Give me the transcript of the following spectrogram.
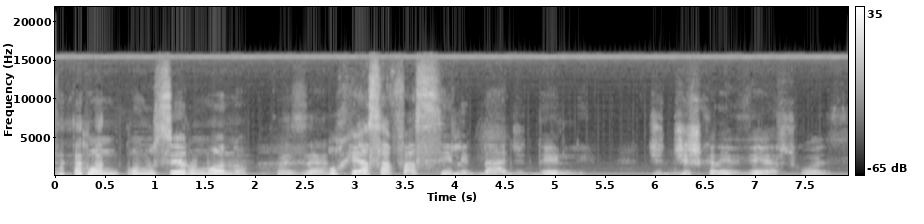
como como ser humano, Pois é. porque essa facilidade dele de descrever as coisas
